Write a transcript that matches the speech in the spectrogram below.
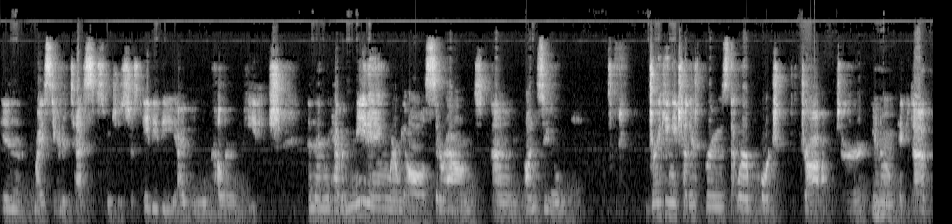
in my standard tests, which is just ABV, IBU, color, and pH. And then we have a meeting where we all sit around um, on Zoom drinking each other's brews that were porch dropped or you know mm-hmm. picked up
